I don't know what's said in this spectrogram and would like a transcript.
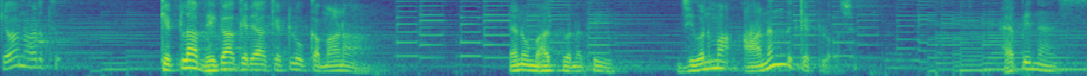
કહેવાનો અર્થ? કેટલા ભેગા કર્યા, કેટલું કમાણા. એનું મહત્વ નથી. જીવનમાં આનંદ કેટલો છે? હેપીનેસ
